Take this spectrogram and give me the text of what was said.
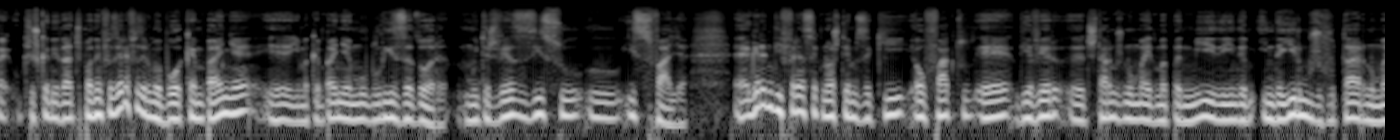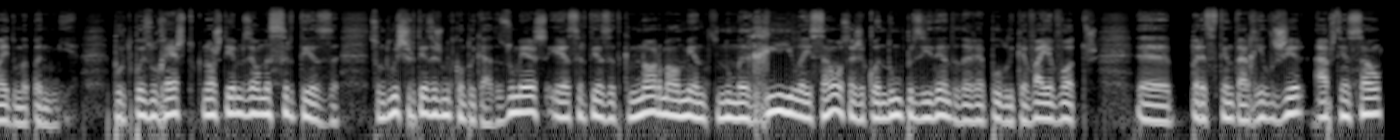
Bem, o que os candidatos podem fazer é fazer uma boa campanha e uma campanha mobilizadora. Muitas vezes isso, isso falha. A grande diferença que nós temos aqui é o facto é de haver eh, de estarmos no meio de uma pandemia e de ainda, ainda irmos votar no meio de uma pandemia. Porque depois o resto que nós temos é uma certeza. São duas certezas muito complicadas. Uma é a certeza de que normalmente numa reeleição, ou seja, quando um presidente da República vai a votos uh, para se tentar reeleger, a abstenção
